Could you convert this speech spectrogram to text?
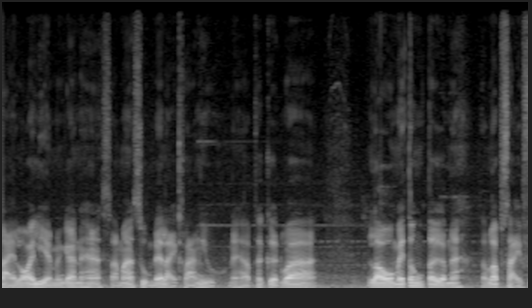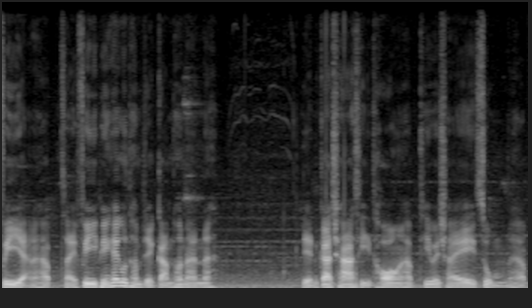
หลายร้อยเหรียญเหมือนกันนะฮะสามารถสุ่มได้หลายครั้งอยู่นะครับถ้าเกิดว่าเราไม่ต้องเติมนะสำหรับสายฟรีอะนะครับสายฟรีเพียงแค่คุณทำกิจกรรมเท่านั้นนะเหรียญกาชาสีทองนะครับที่ไปใช้สุ่มนะครับ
